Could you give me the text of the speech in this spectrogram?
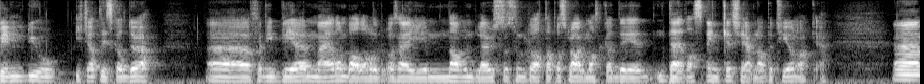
vil du jo ikke at de skal dø. Uh, for de blir mer enn bare holdt på å si, navnløse soldater på slagmarka. Deres enkeltskjebner betyr noe. Eh,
